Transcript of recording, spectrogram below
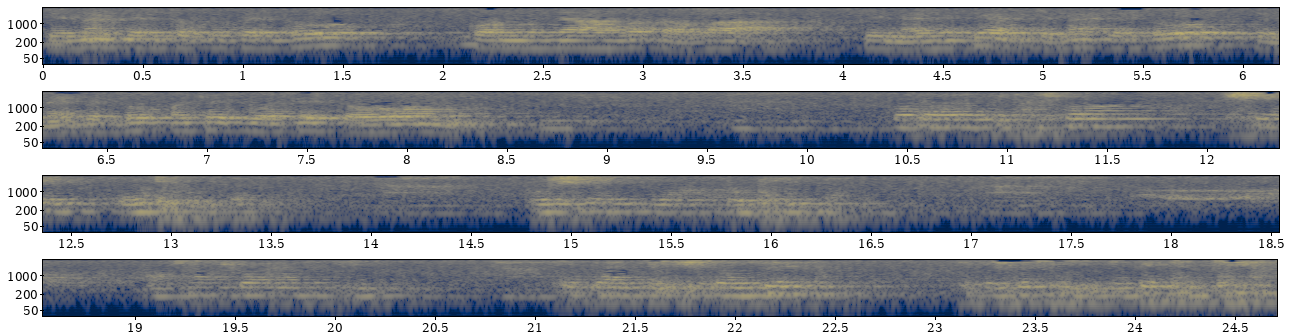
สิ่งนั้นเป็นสุขเป็นทุกข์คนปัญญาก็ตอบว่าสิ่งไหนไม่เที่ยงสิ่งนั้นเป็นทุกข์สิ่งไหนเป็นทุกข์ไม่ใช่ตัวใช่ตน 我的给他说是无常的，不是有不变的。网上说他自己现在几十多岁了，这个身体已经变成这样了。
